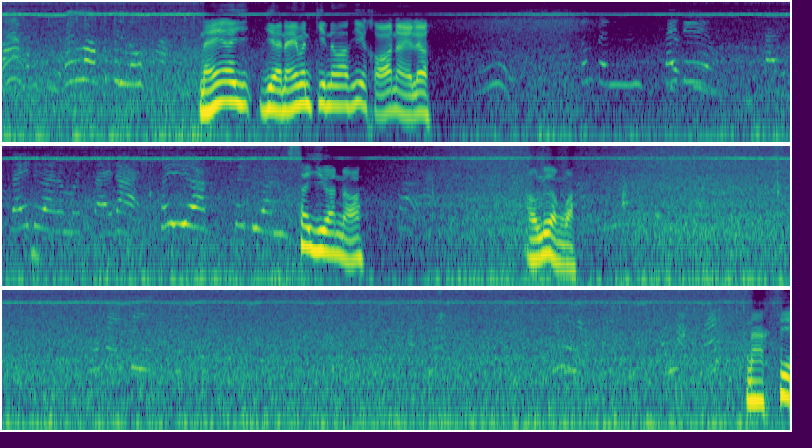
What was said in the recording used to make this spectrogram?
ปลามันกินข้างนอกก็เป็นโลหะไหนเอ้ยเหยื่อไหนมันกินเอามาพี่ขอหน่อยเร็วต้องเป็นไส้เดือนไส้เดือนมันใช้ได้ไส้เดือนไส้เดือนไส้เยือนเหรอ เอาเรื่องว่ะ หนักสิ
